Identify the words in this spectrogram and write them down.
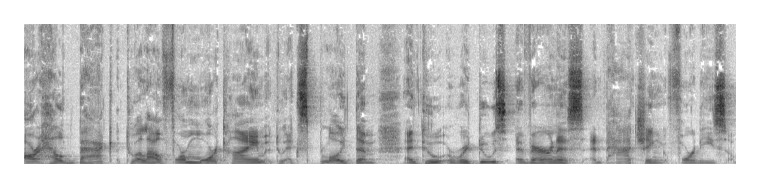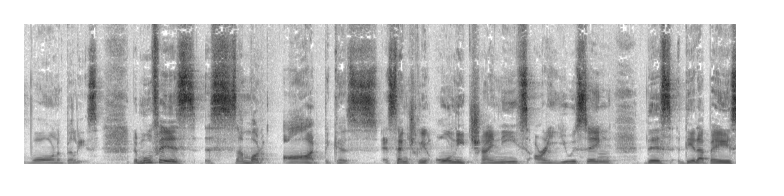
are held back to allow for more time to exploit them and to reduce awareness and patching for these vulnerabilities. The move is somewhat odd because essentially only Chinese are using this database.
